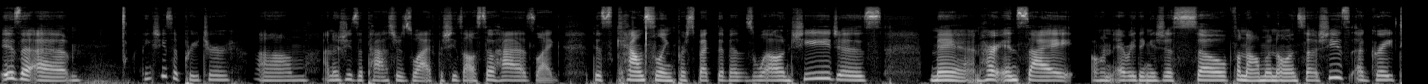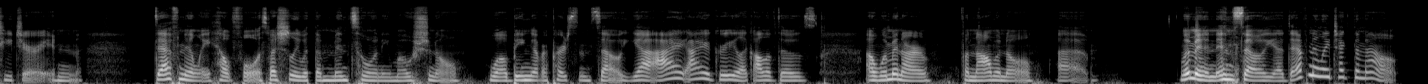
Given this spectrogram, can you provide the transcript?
is a um, think she's a preacher. Um, I know she's a pastor's wife, but she's also has like this counseling perspective as well. And she just, man, her insight on everything is just so phenomenal. And so she's a great teacher and definitely helpful, especially with the mental and emotional well being of a person. So yeah, I I agree. Like all of those uh, women are phenomenal uh, women, and so yeah, definitely check them out.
